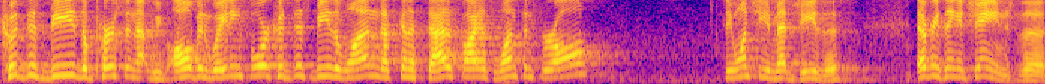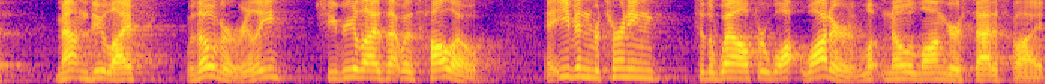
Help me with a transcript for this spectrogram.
Could this be the person that we've all been waiting for? Could this be the one that's going to satisfy us once and for all? See, once she had met Jesus, everything had changed. The Mountain Dew life was over, really. She realized that was hollow. Even returning to the well for wa- water, lo- no longer satisfied.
